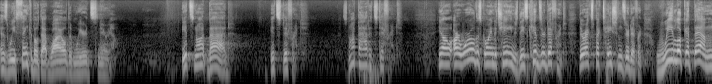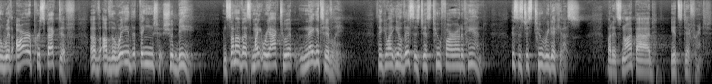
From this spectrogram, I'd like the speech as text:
as we think about that wild and weird scenario it's not bad, it's different. It's not bad, it's different. You know, our world is going to change. These kids are different. Their expectations are different. We look at them with our perspective of, of the way that things should be. And some of us might react to it negatively, thinking, well, you know, this is just too far out of hand. This is just too ridiculous. But it's not bad, it's different.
